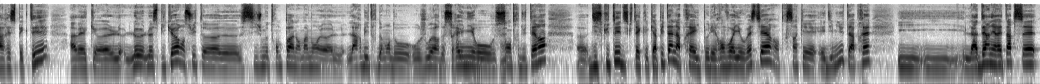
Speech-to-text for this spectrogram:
à respecter avec euh, le, speaker. Ensuite, euh, si je me trompe pas, normalement, le- l'arbitre demande aux, aux joueurs de se réunir au centre du terrain, euh, discuter, discuter avec les capitaines. Après, il peut les renvoyer au vestiaire entre 5 et, et 10 minutes. Et après, il- il- la dernière étape, c'est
